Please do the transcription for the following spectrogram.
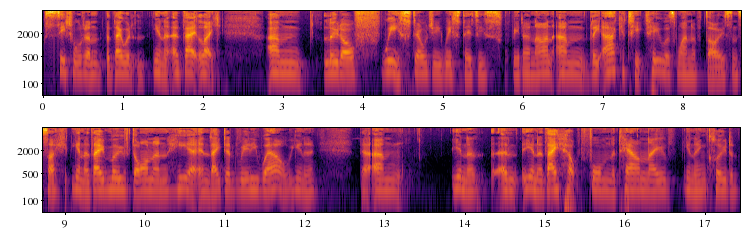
settled and, but they would, you know, they like um, Ludolph West, LG West as he's better known, um, the architect, he was one of those. And so, you know, they moved on in here and they did really well, you know. Um, you know, and you know they helped form the town. They, you know, included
